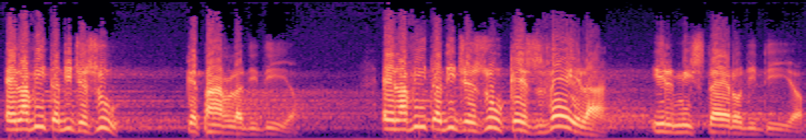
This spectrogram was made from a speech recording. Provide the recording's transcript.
È la vita di Gesù che parla di Dio. È la vita di Gesù che svela il mistero di Dio.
